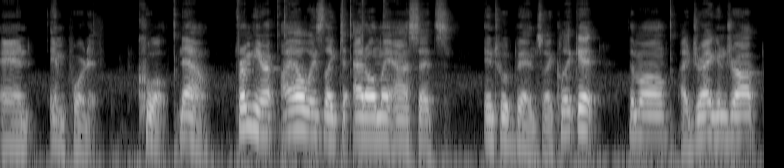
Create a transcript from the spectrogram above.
and import it. Cool. Now, from here, I always like to add all my assets into a bin. So I click it, them all, I drag and drop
